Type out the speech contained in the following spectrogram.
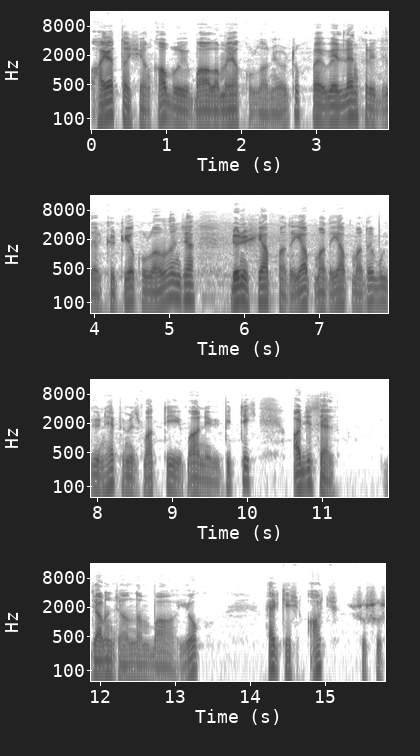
hayat taşıyan kabloyu bağlamaya kullanıyorduk ve verilen krediler kötüye kullanılınca dönüş yapmadı, yapmadı, yapmadı. Bugün hepimiz maddi, manevi bittik. Acısel, canın canından bağı yok. Herkes aç, susuz.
